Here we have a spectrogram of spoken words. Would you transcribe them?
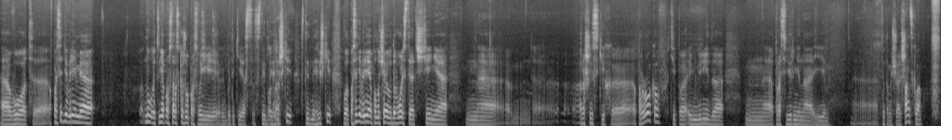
Э, Вот. Э, В последнее время ну, это я просто расскажу про свои как бы такие стыдные ласка. грешки, стыдные грешки. Вот, в последнее время я получаю удовольствие от чтения э, э, рашистских э, пророков, типа Эльмюрида, э, Просвирнина и э, кто там еще, Альшанского. А,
